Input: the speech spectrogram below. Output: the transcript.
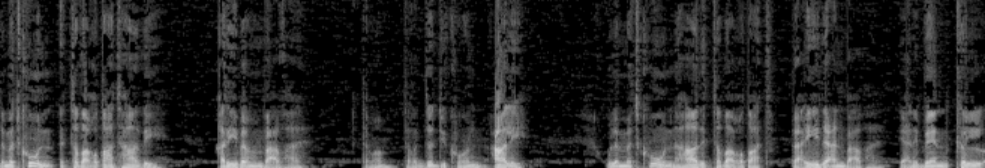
لما تكون التضاغطات هذه قريبة من بعضها تمام تردد يكون عالي ولما تكون هذه التضاغطات بعيدة عن بعضها يعني بين كل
